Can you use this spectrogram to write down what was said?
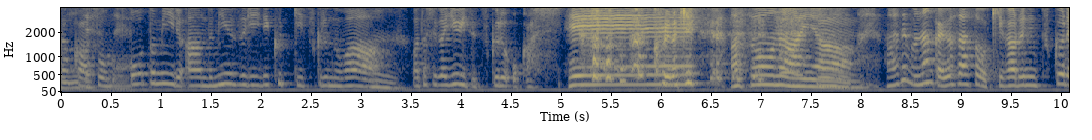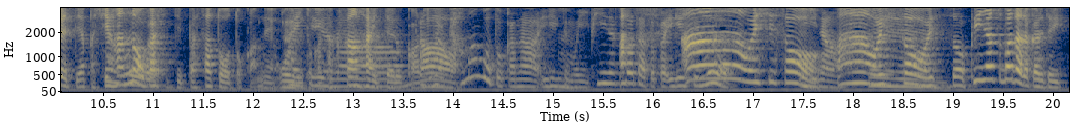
なんかそういいですねオートミールミューズリーでクッキー作るのう、は、うん、私が唯一作るお菓子。へえ これだけ。あそうなんや、うん。あでもなんか良さそう。気軽に作れてやっぱ市販のお菓子っていっぱい砂糖とかねオイルとかたくさん入ってるから。あとなんか卵とかな入れてもいい、ピーナッツバターとか入れてもあー美味しそう。いいな。あー美味しそううん。美味しそう。ピーナッツバターとか入れて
